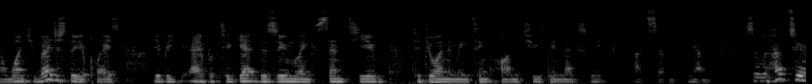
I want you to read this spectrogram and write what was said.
And once you register your place, you'll be able to get the Zoom link sent to you to join the meeting on Tuesday next week at 7 p.m. So we hope to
